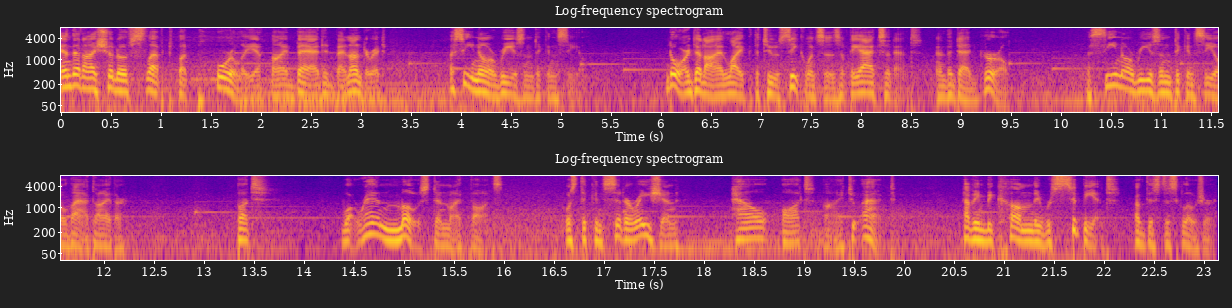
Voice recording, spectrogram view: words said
and that I should have slept but poorly if my bed had been under it, I see no reason to conceal. Nor did I like the two sequences of the accident and the dead girl. I see no reason to conceal that either. But what ran most in my thoughts was the consideration how ought I to act, having become the recipient of this disclosure.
